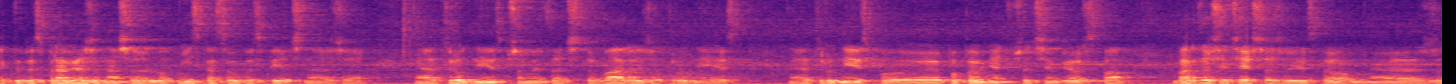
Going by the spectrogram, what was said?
jak gdyby sprawia, że nasze lotniska są bezpieczne, że e, trudniej jest przemycać towary, że trudniej jest, e, trudniej jest po, popełniać przedsiębiorstwa. Bardzo się cieszę, że jest to, e, że,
